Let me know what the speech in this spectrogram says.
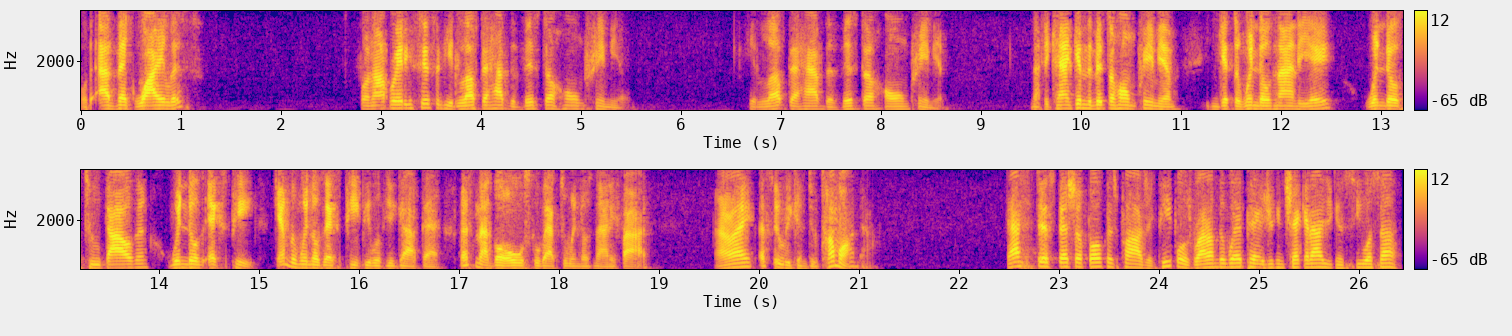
with Avec Wireless. For an operating system, he'd love to have the Vista Home Premium. He'd love to have the Vista Home Premium. Now, if you can't get the Vista Home Premium, you can get the Windows 98, Windows 2000, Windows XP. Get him the Windows XP, people, if you got that. Let's not go old school back to Windows 95. All right? Let's see what we can do. Come on now. That's their special focus project. People, it's right on the web page. You can check it out. You can see what's up.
